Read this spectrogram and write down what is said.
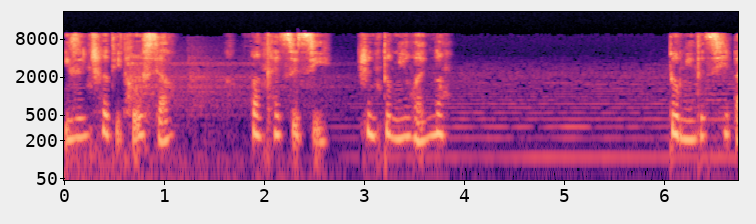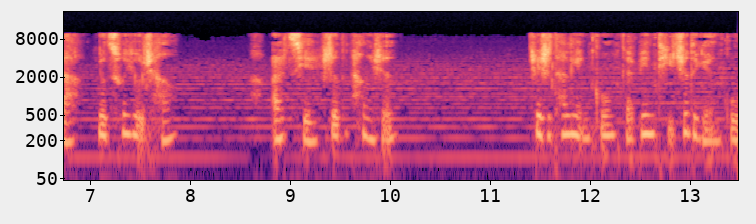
已经彻底投降，放开自己，任杜明玩弄。杜明的鸡巴又粗又长，而且热得烫人。这是他练功改变体质的缘故。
